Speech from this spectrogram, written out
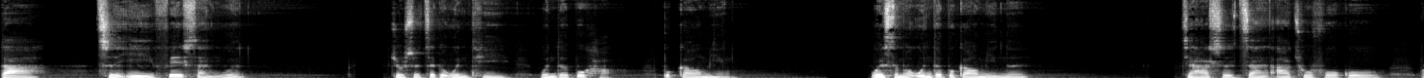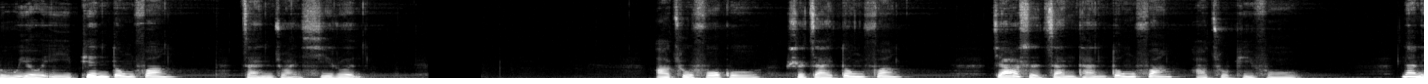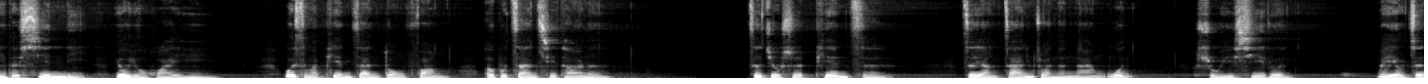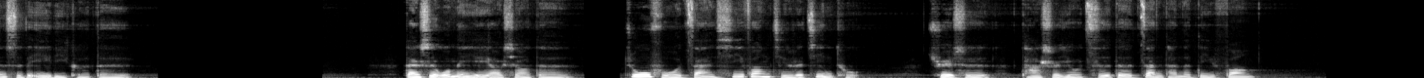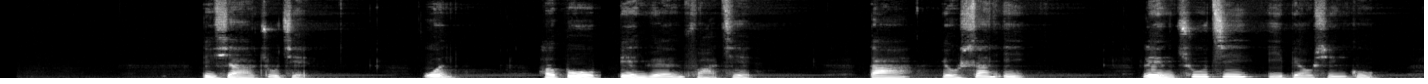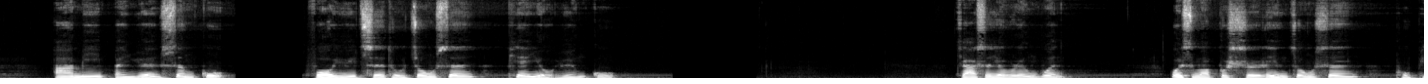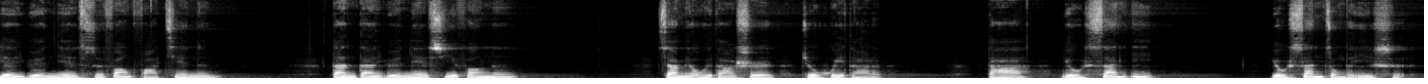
答：此亦非善问，就是这个问题问得不好，不高明。为什么问得不高明呢？假使赞阿处佛国。汝又宜偏东方，辗转细论。阿处佛国是在东方，假使赞叹东方阿处毗佛，那你的心里又有怀疑，为什么偏赞东方而不赞其他呢？这就是偏执，这样辗转的难问，属于细论，没有真实的义理可得。但是我们也要晓得，诸佛赞西方极乐净土，确实它是有值得赞叹的地方。底下注解：问：何不变圆法界？答：有三义，令初机以标心故。阿弥本愿胜故，佛与此土众生。偏有缘故。假使有人问：为什么不使令众生普遍圆念十方法界呢？单单圆念西方呢？下面蕅益大师就回答了：答有三义，有三种的意思。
